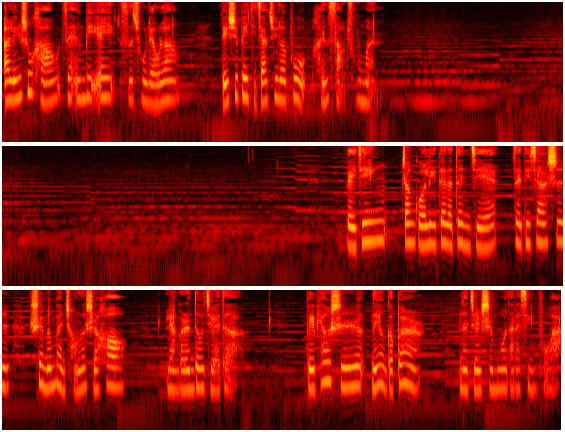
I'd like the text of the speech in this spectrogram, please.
而林书豪在 NBA 四处流浪，连续被几家俱乐部横扫出门。北京张国立带的邓婕在地下室睡门板床的时候，两个人都觉得，北漂时能有个伴儿。那真是莫大的幸福啊！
